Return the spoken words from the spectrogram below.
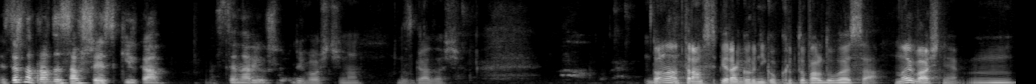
Więc też naprawdę zawsze jest kilka scenariuszy. możliwości, no. Zgadza się. Donald Trump wspiera górników kryptowalut USA. No i właśnie. mm,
